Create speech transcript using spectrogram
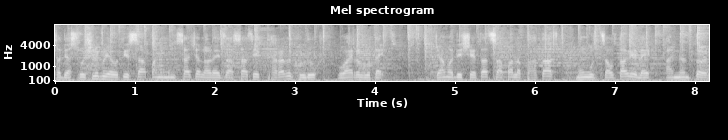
सध्या सोशल मीडियावरती साप आणि मुंगसाच्या लढाईचा असाच एक थरारक व्हिडिओ व्हायरल होत आहे. ज्यामध्ये शेतात सापाला पाहताच मुंगूस चावताळलेला आहे आणि नंतर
